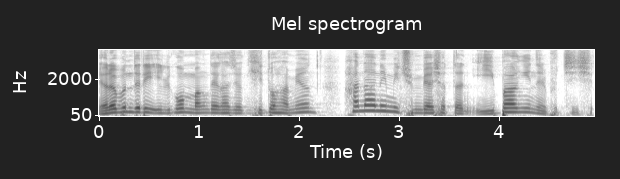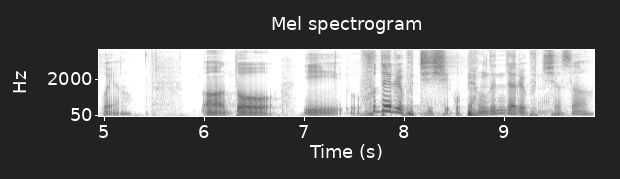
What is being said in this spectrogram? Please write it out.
여러분들이 일곱 망대 가지고 기도하면 하나님이 준비하셨던 이방인을 붙이시고요. 어, 또 이 후대를 붙이시고 병든 자를 붙이셔서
